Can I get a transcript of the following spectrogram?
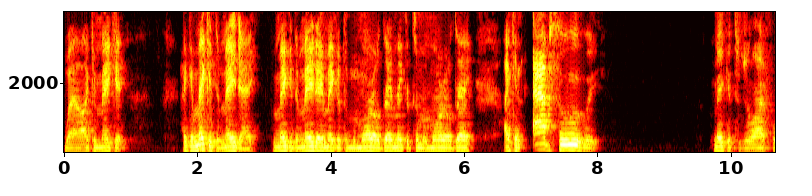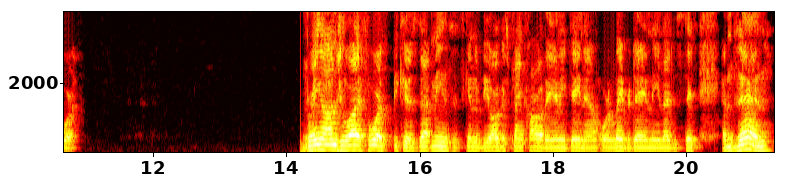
well, I can make it. I can make it to May Day make it to May Day, make it to Memorial Day, make it to Memorial Day. I can absolutely make it to July 4th. Bring on July 4th because that means it's going to be August bank holiday any day now or Labor Day in the United States. And then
